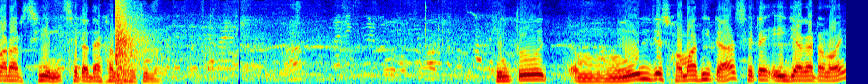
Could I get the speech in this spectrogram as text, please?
করার সিন সেটা দেখানো হয়েছিল। কিন্তু মূল যে সমাধিটা সেটা এই জায়গাটা নয়,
